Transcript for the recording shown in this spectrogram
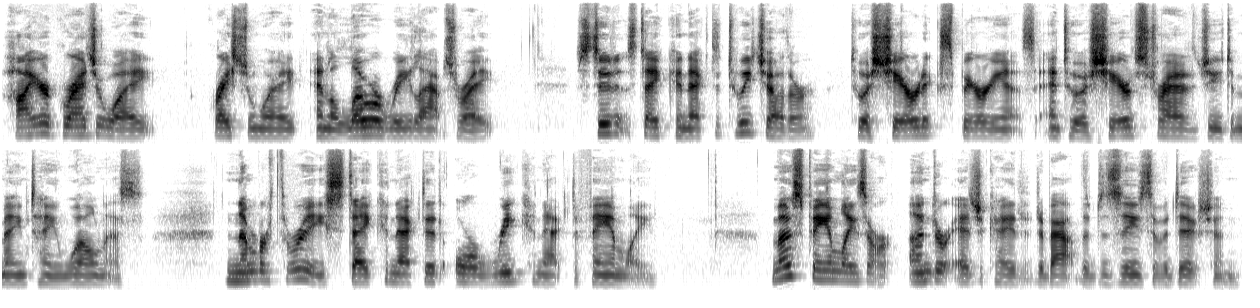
higher graduation rate, and a lower relapse rate. Students stay connected to each other, to a shared experience, and to a shared strategy to maintain wellness. Number three, stay connected or reconnect to family. Most families are undereducated about the disease of addiction.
